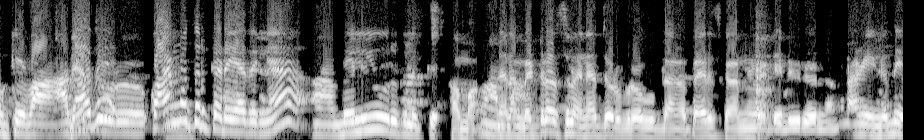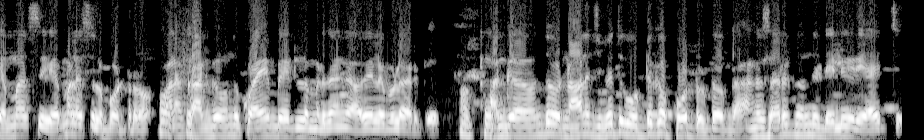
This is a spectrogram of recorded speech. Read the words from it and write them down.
ஓகேவா அதாவது ஒரு கோயம்புத்தூர் கிடையாதுங்க. வெளியூர்களுக்கு. ஆமா. ஏன்னா மெட்ராஸ்ல நேத்து ஒரு ப்ரோ கூப்பிட்டாங்க. பாரிஸ் காரன்ல டெலிவரி வந்தாங்க. நாங்க இங்க வந்து எம்எஸ் எம்எல்எஸ்ல போட்டுறோம். ஆனா அங்க வந்து கோயம்பேட்ல மட்டும் தாங்க அவைலபிளா இருக்கு அங்க வந்து ஒரு நாலஞ்சு பேத்துக்கு ஒட்டுக்கா போட்டு விட்டோங்க அங்க சரக்கு வந்து டெலிவரி ஆயிடுச்சு.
